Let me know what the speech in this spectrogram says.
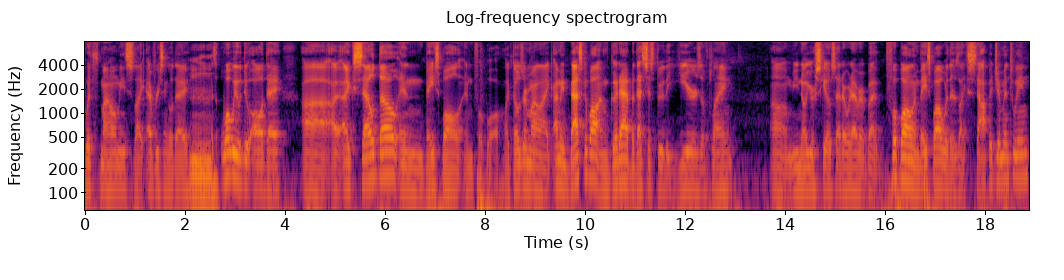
with my homies, like every single day. Mhm. That's what we would do all day. Uh, I, I excelled though in baseball and football. Like those are my like. I mean, basketball I'm good at, but that's just through the years of playing. Um, you know your skill set or whatever. But football and baseball, where there's like stoppage in between,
